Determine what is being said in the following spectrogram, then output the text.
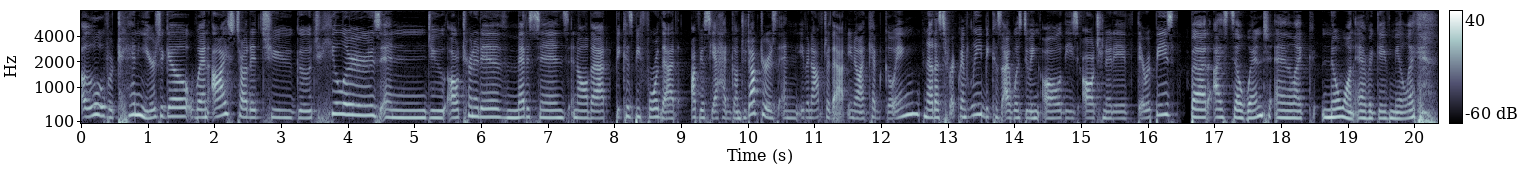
a little over 10 years ago when I started to go to healers and do alternative medicines and all that. Because before that, obviously, I had gone to doctors. And even after that, you know, I kept going, not as frequently because I was doing all these alternative therapies. But I still went, and like, no one ever gave me like, you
